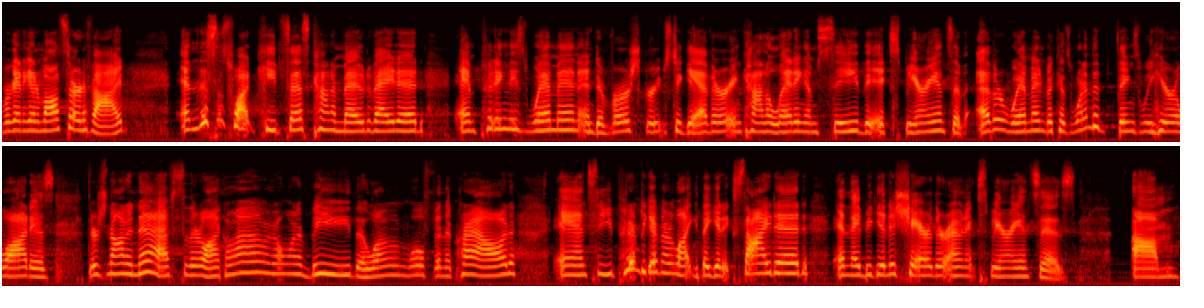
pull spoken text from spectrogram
We're going to get them all certified. And this is what keeps us kind of motivated and putting these women and diverse groups together and kind of letting them see the experience of other women because one of the things we hear a lot is there's not enough so they're like oh i don't want to be the lone wolf in the crowd and so you put them together like they get excited and they begin to share their own experiences. Um,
